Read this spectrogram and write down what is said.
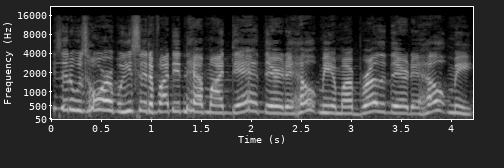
He said it was horrible. He said if I didn't have my dad there to help me and my brother there to help me,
